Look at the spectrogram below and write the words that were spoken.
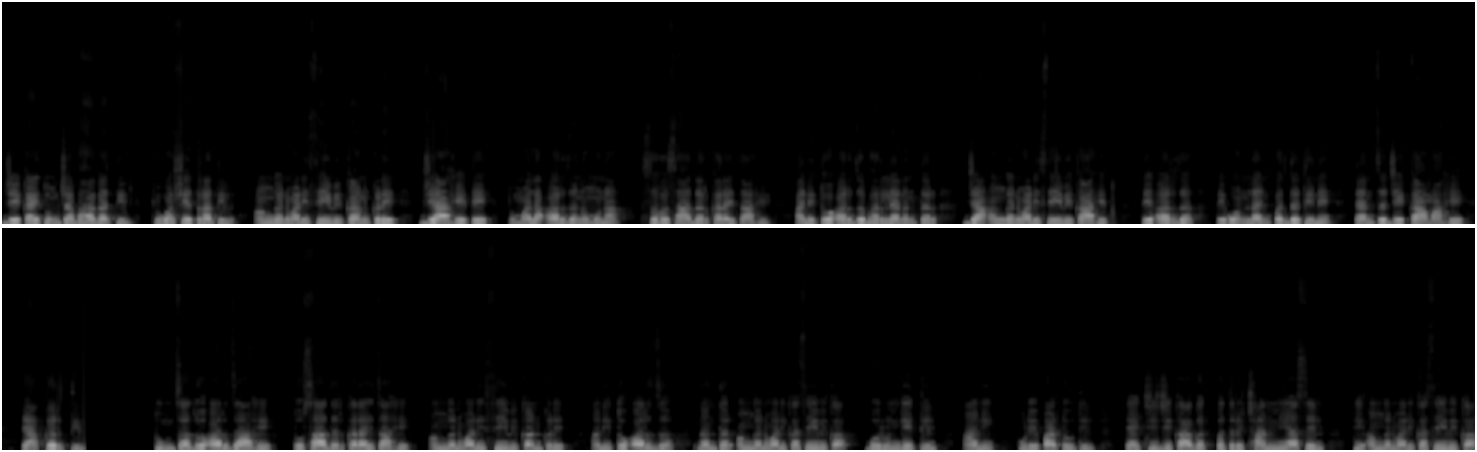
जे काही तुमच्या भागातील किंवा क्षेत्रातील अंगणवाडी सेविकांकडे जे आहे ते तुम्हाला अर्ज नमुना सह सादर करायचा आहे. आणि तो अर्ज भरल्यानंतर ज्या अंगणवाडी सेविका आहेत ते अर्ज ते ऑनलाईन पद्धतीने त्यांचं जे काम आहे त्या करतील. तुमचा जो अर्ज आहे तो सादर करायचा आहे अंगणवाडी सेविकांकडे आणि तो अर्ज नंतर अंगणवाडिका सेविका भरून घेतील आणि पुढे पाठवतील. त्याची जी कागदपत्रे छाननी असेल ती अंगणवाडिका सेविका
